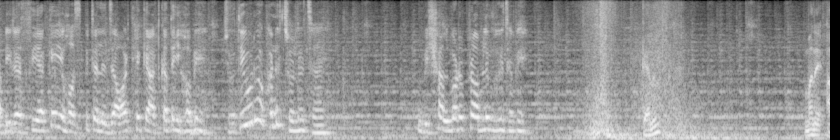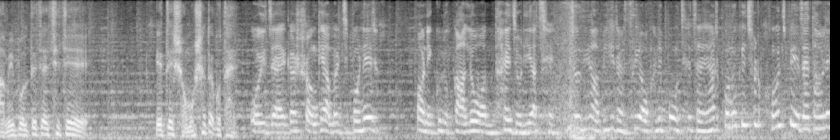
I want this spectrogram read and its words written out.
আবির রাসিয়াকে এই হসপিটালে যাওয়ার থেকে আটকাতেই হবে। যদি ওরা ওখানে চলে যায় বিশাল বড় প্রবলেম হয়ে যাবে। কেন? মানে আমি বলতে চাইছি যে এতে সমস্যাটা কোথায়? ওই জায়গার সঙ্গে আমার জীবনের অনেকগুলো কালো অধ্যায় জড়িয়ে আছে। যদি আবির রাসিয়া ওখানে পৌঁছে যায় আর কোনো কিছুর খোঁজ পেয়ে যায় তাহলে?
